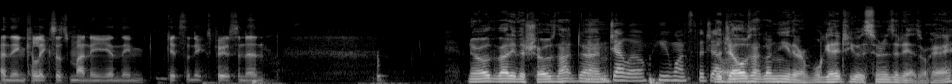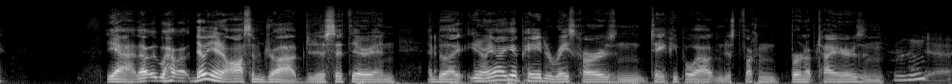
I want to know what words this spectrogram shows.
and then collects his money, and then gets the next person in. No, buddy, the show's not done. Jello. He wants the Jello. The Jello's not done either. We'll get it to you as soon as it is. Okay. Yeah, that would, that would be an awesome job to just sit there and and be like, you know, yeah, I get paid to race cars and take people out and just fucking burn up tires and mm-hmm. Yeah,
